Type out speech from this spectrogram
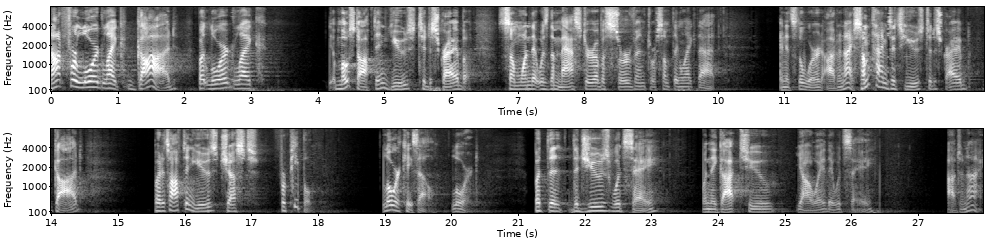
Not for Lord like God, but Lord like most often used to describe someone that was the master of a servant or something like that. And it's the word Adonai. Sometimes it's used to describe God, but it's often used just for people. Lowercase l, Lord. But the, the Jews would say, when they got to Yahweh, they would say Adonai,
